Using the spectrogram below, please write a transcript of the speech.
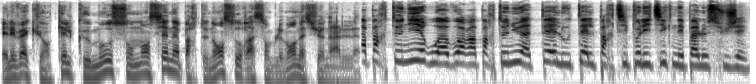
Elle évacue en quelques mots son ancienne appartenance au Rassemblement national. Appartenir ou avoir appartenu à tel ou tel parti politique n'est pas le sujet.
